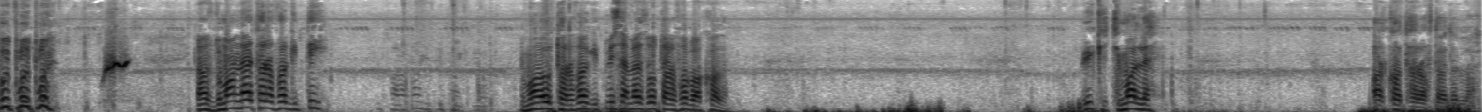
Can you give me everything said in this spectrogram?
Put put put. Yalnız duman ne tarafa gitti? Duman o tarafa gitmişse biz o tarafa bakalım. Büyük ihtimalle arka taraftadırlar.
